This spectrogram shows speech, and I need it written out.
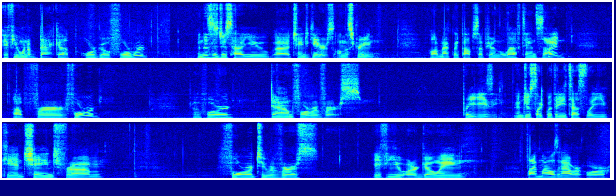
if you want to back up or go forward. And this is just how you uh, change gears on the screen. Automatically pops up here on the left-hand side, up for forward, going forward, down for reverse. Pretty easy. And just like with any Tesla, you can change from forward to reverse if you are going five miles an hour or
